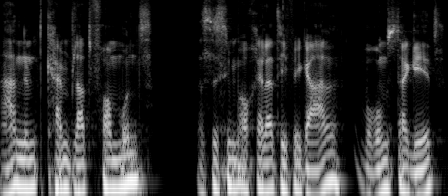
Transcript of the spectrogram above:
Ja, nimmt kein Blatt vorm Mund. Das ist ihm auch relativ egal, worum es da geht.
